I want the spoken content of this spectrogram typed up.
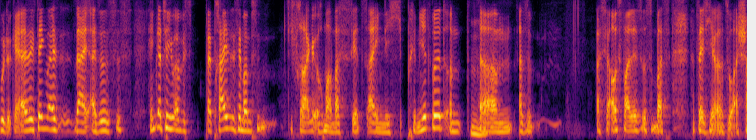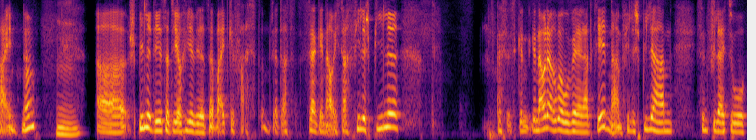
gut, okay. Also ich denke mal, nein, also es ist, hängt natürlich immer ein bisschen, bei Preisen ist ja mal ein bisschen die Frage auch mal, was jetzt eigentlich prämiert wird und mhm. ähm, also was für Auswahl es ist und was tatsächlich so erscheint. Ne? Mhm. Äh, Spiele, die ist natürlich auch hier wieder sehr weit gefasst. Und ja, das ist ja genau. Ich sage, viele Spiele, das ist gen genau darüber, wo wir ja gerade reden haben. Viele Spiele haben, sind vielleicht so,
